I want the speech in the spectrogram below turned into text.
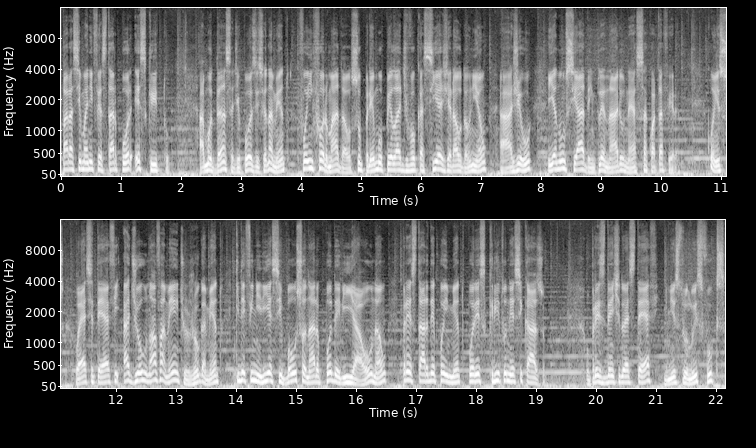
para se manifestar por escrito. A mudança de posicionamento foi informada ao Supremo pela Advocacia Geral da União, a AGU, e anunciada em plenário nesta quarta-feira. Com isso, o STF adiou novamente o julgamento que definiria se Bolsonaro poderia ou não prestar depoimento por escrito nesse caso. O presidente do STF, ministro Luiz Fux,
